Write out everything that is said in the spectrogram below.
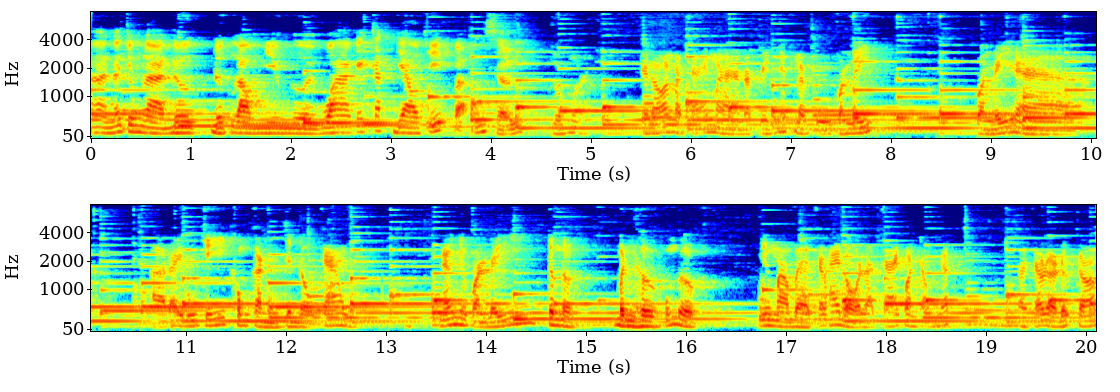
À, nói chung là được được lòng nhiều người qua cái cách giao tiếp và ứng xử. Đúng rồi. Cái đó là cái mà đặc biệt nhất là của quản lý. Quản lý là ở đây bố trí không cần trình độ cao nếu như quản lý chung được bình thường cũng được nhưng mà về cái thái độ là cái quan trọng nhất và cháu là đức đó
